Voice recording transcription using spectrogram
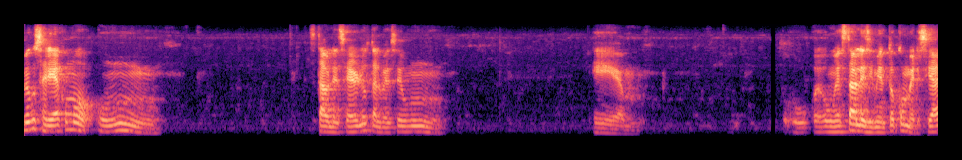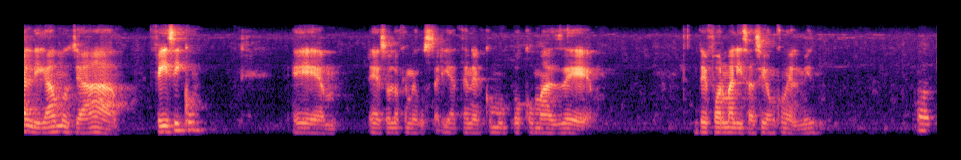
me gustaría como un establecerlo tal vez en un eh, un establecimiento comercial, digamos, ya físico. Eh, eso es lo que me gustaría, tener como un poco más de, de formalización con el mismo. Ok,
